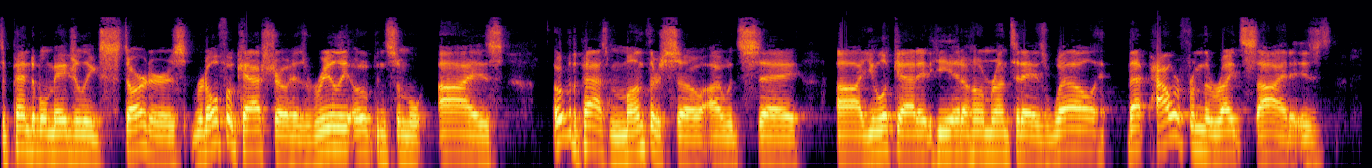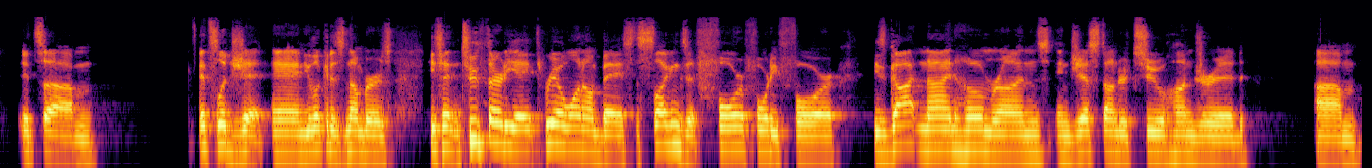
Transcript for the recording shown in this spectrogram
dependable major league starters? Rodolfo Castro has really opened some eyes over the past month or so. I would say. Uh, you look at it; he hit a home run today as well. That power from the right side is it's um it's legit. And you look at his numbers, he's hitting 238, 301 on base. The slugging's at 444. He's got nine home runs in just under 200 um,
